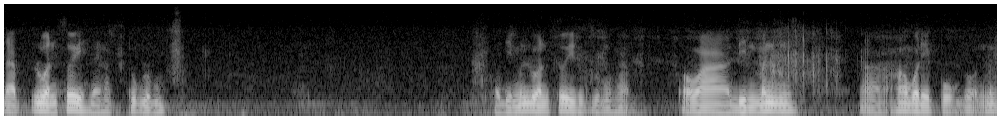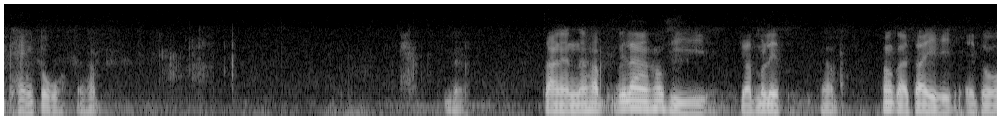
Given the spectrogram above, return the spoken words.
แบบล้วนซุยนะครับ ทุกหลุม ให้ดินมันล้วนซุยทุกหลุมครับ เพราะว่าดินมันอ่าเฮาบ่ได้ปลูกโดนมันแข็งโตนะครับ จากนั้นนะครับ เวลาเฮาสิหยอดเมล็ดนะครับเฮาก็ใส่ไอตัว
